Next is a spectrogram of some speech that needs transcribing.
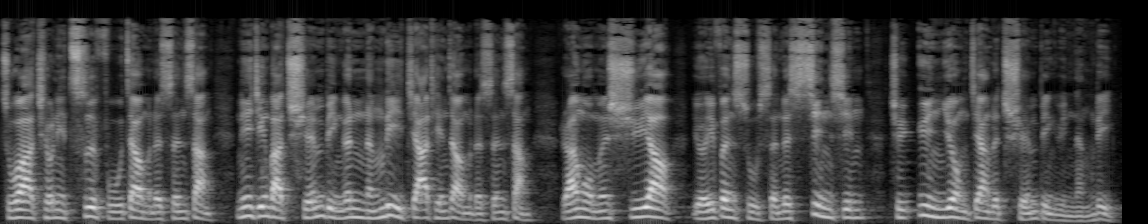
主啊，求你赐福在我们的身上。你已经把权柄跟能力加添在我们的身上，然后我们需要有一份属神的信心，去运用这样的权柄与能力。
